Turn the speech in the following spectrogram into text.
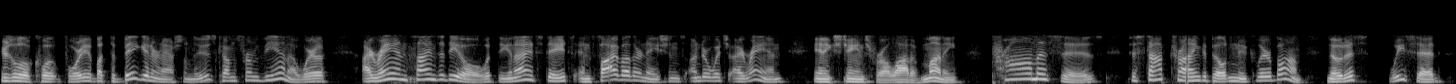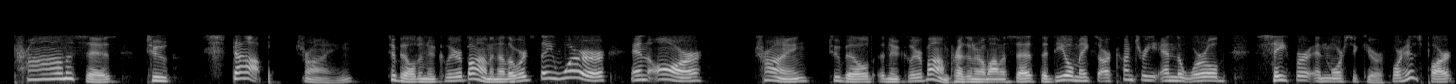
Here's a little quote for you. But the big international news comes from Vienna, where Iran signs a deal with the United States and five other nations under which Iran, in exchange for a lot of money, promises to stop trying to build a nuclear bomb. Notice we said promises to stop trying to build a nuclear bomb. In other words, they were and are trying to build a nuclear bomb. President Obama says the deal makes our country and the world safer and more secure. For his part,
